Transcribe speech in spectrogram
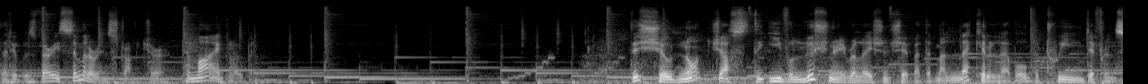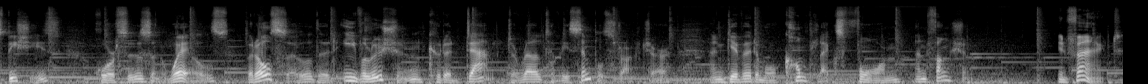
that it was very similar in structure to myoglobin. This showed not just the evolutionary relationship at the molecular level between different species, horses and whales, but also that evolution could adapt a relatively simple structure and give it a more complex form and function. In fact,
